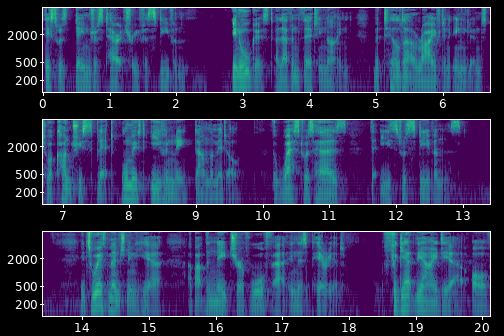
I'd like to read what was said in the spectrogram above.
This was dangerous territory for Stephen. In August 1139, Matilda arrived in England to a country split almost evenly down the middle. The west was hers, the east was Stephen's. It's worth mentioning here about the nature of warfare in this period. Forget the idea of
